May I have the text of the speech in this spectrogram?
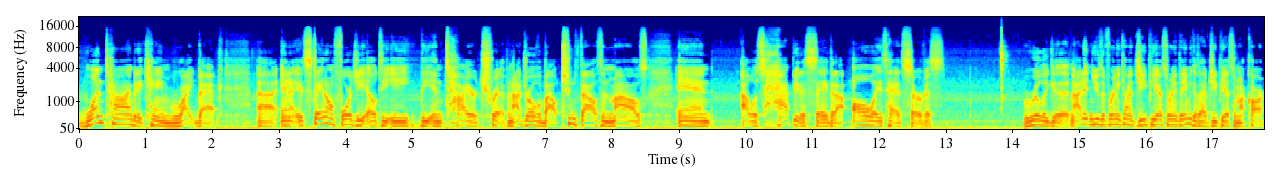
one time, but it came right back. Uh, and it stayed on 4G LTE the entire trip. And I drove about 2,000 miles, and I was happy to say that I always had service really good. Now, I didn't use it for any kind of GPS or anything because I have GPS in my car.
